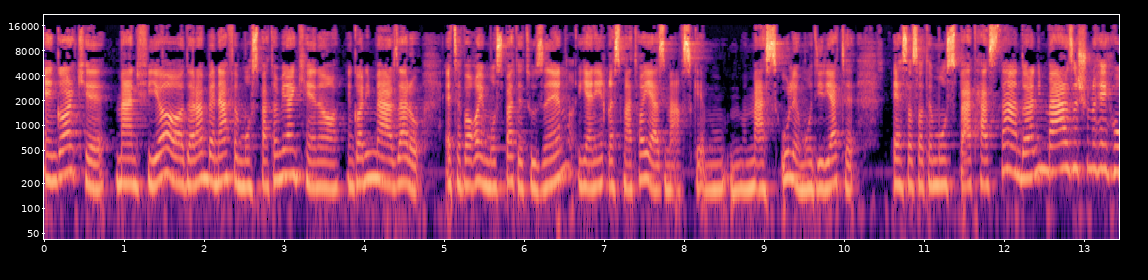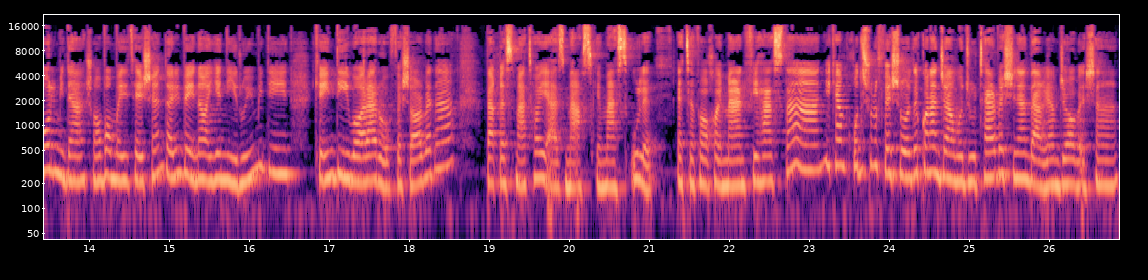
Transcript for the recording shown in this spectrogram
انگار که منفیا دارن به نفع مثبت میرن کنار. انگار این مرزه رو اتفاقای مثبت تو ذهن یعنی قسمت از مغز که مسئول مدیریت احساسات مثبت هستن دارن این مرزشون رو هی هل میدن. شما با مدیتیشن دارین به اینا یه نیروی میدین که این دیواره رو فشار بدن و قسمت های از مغز که مسئول اتفاقهای منفی هستن یکم خودشون رو فشرده کنن جمع و جورتر بشینن بقیه هم جا بشن.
